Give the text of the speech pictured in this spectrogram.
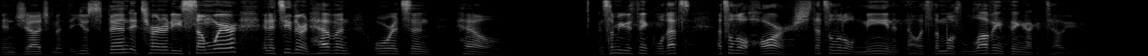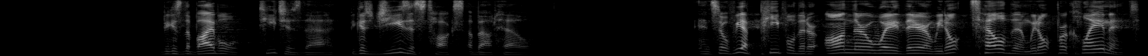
in judgment. That you spend eternity somewhere and it's either in heaven or it's in hell. And some of you think, well, that's, that's a little harsh. That's a little mean. And no, it's the most loving thing I could tell you because the Bible teaches that, because Jesus talks about hell. And so, if we have people that are on their way there and we don't tell them, we don't proclaim it,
